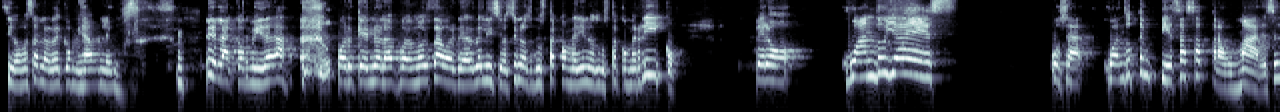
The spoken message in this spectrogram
si vamos a hablar de comida, hablemos de la comida, porque no la podemos saborear delicioso y nos gusta comer y nos gusta comer rico. Pero, ¿cuándo ya es? O sea, ¿cuándo te empiezas a traumar? Ese,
